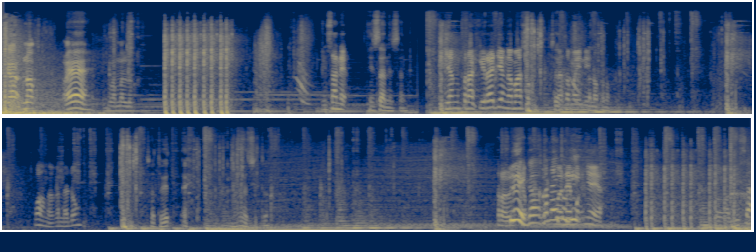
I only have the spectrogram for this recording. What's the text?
Kita knock. Eh, lama lu. Insan ya? Instan, instan. Yang terakhir aja nggak masuk. Nggak sama ini. Knock, knock. Wah nggak kena dong. Satu hit. Eh, kena nggak situ? Terlalu Wih, cepet nggak kena itu, nembaknya ya. Oh, nggak bisa.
